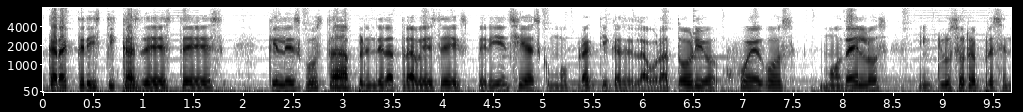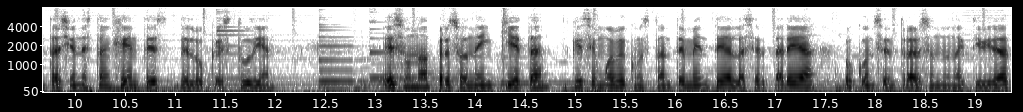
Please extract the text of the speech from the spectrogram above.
características de este es que les gusta aprender a través de experiencias como prácticas de laboratorio, juegos, modelos incluso representaciones tangentes de lo que estudian. Es una persona inquieta que se mueve constantemente al hacer tarea o concentrarse en una actividad.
